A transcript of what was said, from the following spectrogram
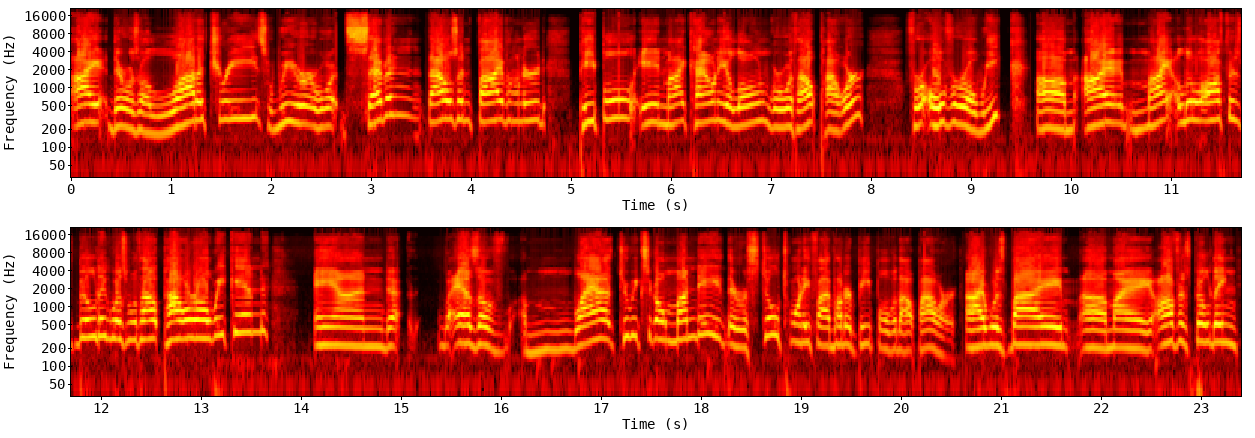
I there was a lot of trees. We were what seven thousand five hundred people in my county alone were without power for over a week. Um, I my little office building was without power all weekend, and as of um, last two weeks ago Monday, there were still twenty five hundred people without power. I was by uh, my office building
